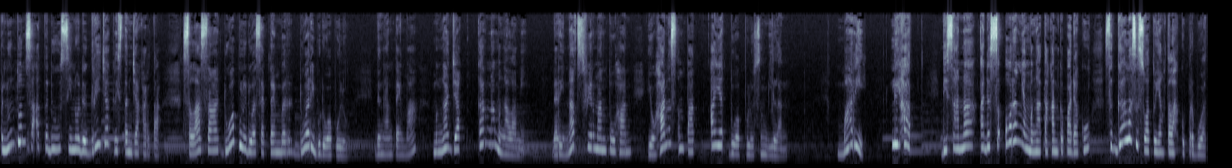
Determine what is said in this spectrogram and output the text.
Penuntun Saat Teduh Sinode Gereja Kristen Jakarta, Selasa 22 September 2020, dengan tema Mengajak Karena Mengalami, dari Nats Firman Tuhan, Yohanes 4 ayat 29. Mari, lihat, di sana ada seorang yang mengatakan kepadaku segala sesuatu yang telah kuperbuat.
